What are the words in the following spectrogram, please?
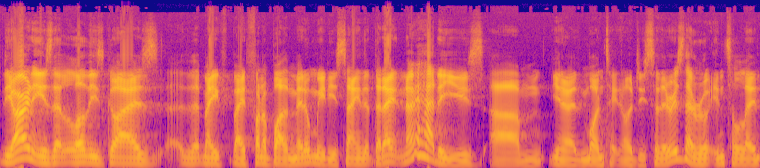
The irony is that a lot of these guys uh, that make made fun of by the metal media saying that they don't know how to use, um, you know, modern technology. So there is no real intelle-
